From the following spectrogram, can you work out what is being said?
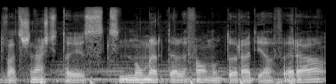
0213 to jest numer telefonu do Radia Afera.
